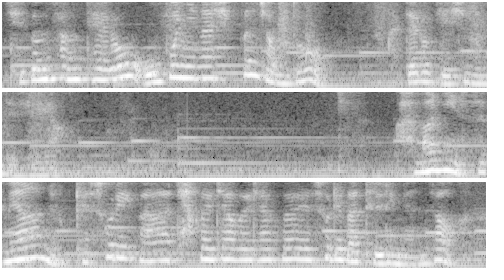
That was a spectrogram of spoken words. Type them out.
지금 상태로 5분이나 10분 정도 그대로 계시면 되세요. 가만히 있으면 이렇게 소리가 자글자글자글 소리가 들리면서 어,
